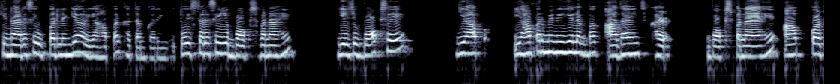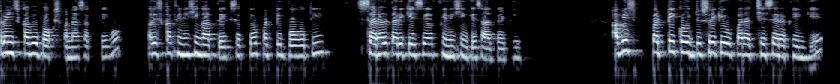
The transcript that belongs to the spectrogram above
किनारे से ऊपर लेंगे और यहाँ पर खत्म करेंगे। तो इस तरह से ये बॉक्स बना है। ये जो बॉक्स है, ये आप यहाँ पर मैंने ये लगभग आधा इंच बॉक्स बनाया है। आप क्वार्टर इंच का भी बॉक्स बना सकते हो और इसका फिनिशिंग आप देख सकते हो। पट्टी बहुत ही सरल तरीके से और फिनिशिंग के साथ बैठी है। अब इस पट्टी को एक दूसरे के ऊपर अच्छे से रखेंगे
